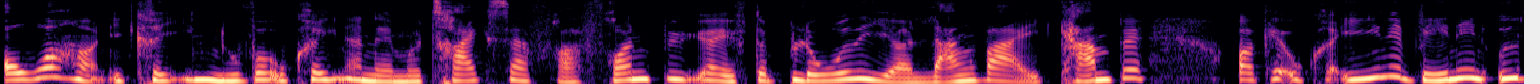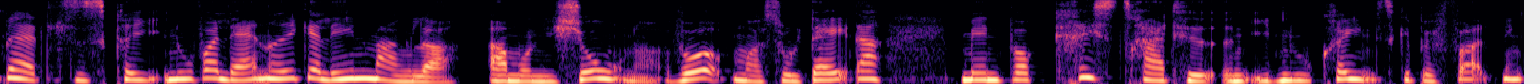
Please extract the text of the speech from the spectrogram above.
overhånd i krigen, nu hvor ukrainerne må trække sig fra frontbyer efter blodige og langvarige kampe? Og kan Ukraine vinde en udmattelseskrig, nu hvor landet ikke alene mangler ammunition og våben og soldater, men hvor krigstrætheden i den ukrainske befolkning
